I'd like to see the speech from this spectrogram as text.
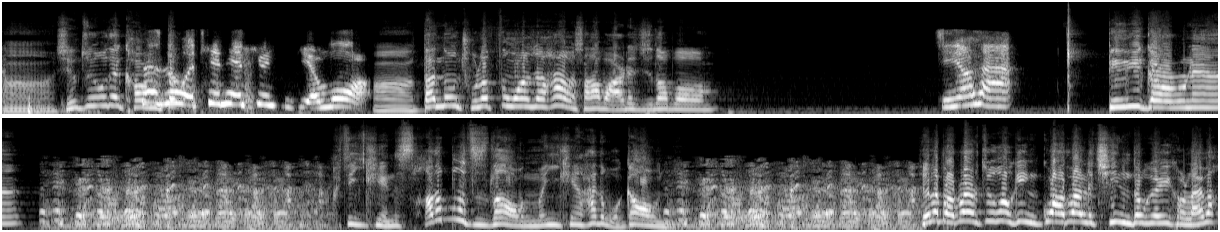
啊，行，最后再考你但是我天天听你节目，啊。丹东除了凤凰山还有啥玩的，知道不？锦江山冰玉沟呢？这一天啥都不知道他妈？一天还得我告诉你。行了，宝贝儿，最后给你挂断了，亲你豆哥一口，来吧。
